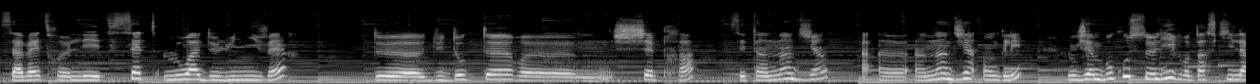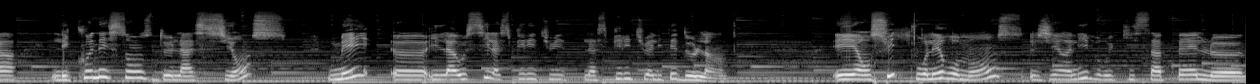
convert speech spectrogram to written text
Ça va être les sept lois de l'univers euh, du docteur euh, Shepra. C'est un Indien, euh, un Indien anglais. Donc j'aime beaucoup ce livre parce qu'il a les connaissances de la science, mais il a aussi la, spiritualité de l'Inde. Et ensuite, pour les romances, j'ai un livre qui s'appelle...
